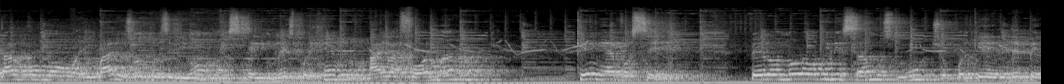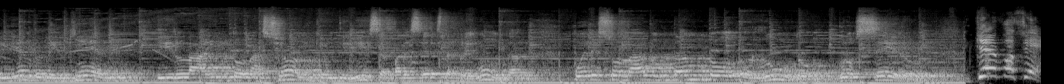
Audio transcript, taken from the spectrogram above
tal como em vários outros idiomas, em inglês, por exemplo, há a forma quem é você? Pero no la utilizamos mucho porque dependiendo de quién y la entonación que utiliza para hacer esta pregunta, puede sonar un tanto rudo, grosero. ¿Qué é você?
